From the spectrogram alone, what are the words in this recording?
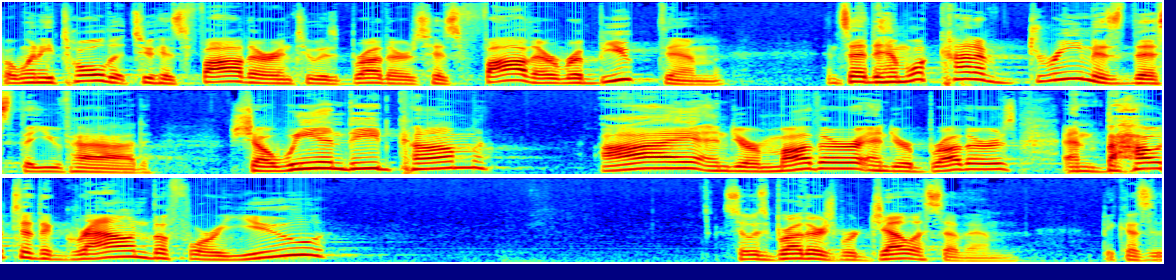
But when he told it to his father and to his brothers, his father rebuked him and said to him, What kind of dream is this that you've had? Shall we indeed come, I and your mother and your brothers, and bow to the ground before you? So his brothers were jealous of him, because,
